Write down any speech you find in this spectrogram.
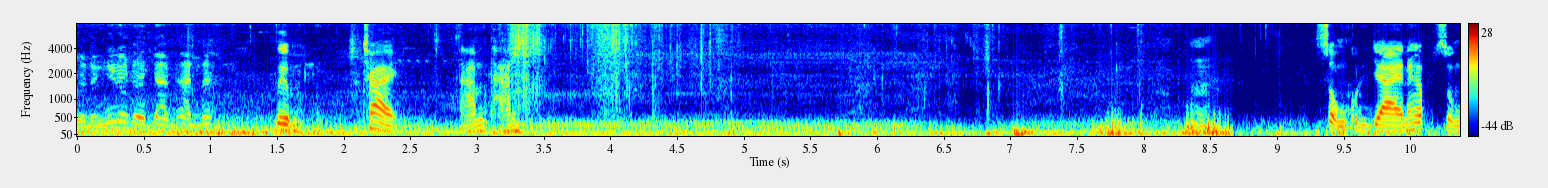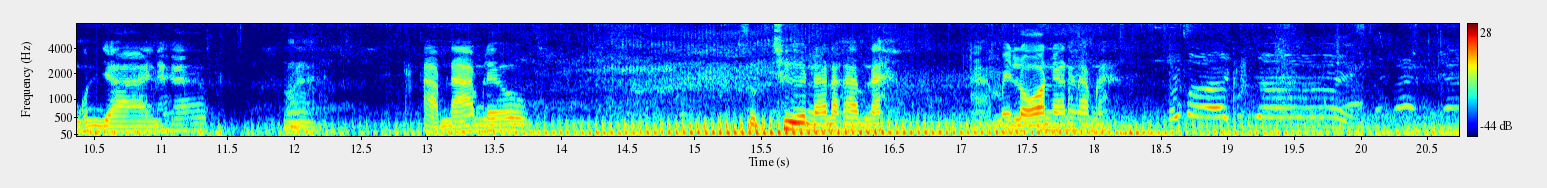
ออย่างนี้เราเดินตามทันนะเติมใช่ตามทันส่งคุณยายนะครับ ส่งคุณยายนะครับอาอาบน้ำแล้วสดชื่นแล้วนะครับนะ ไม่ร้อนนะครับนะบ๊ายบายคุณยายบ๊ายบายคุณยา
